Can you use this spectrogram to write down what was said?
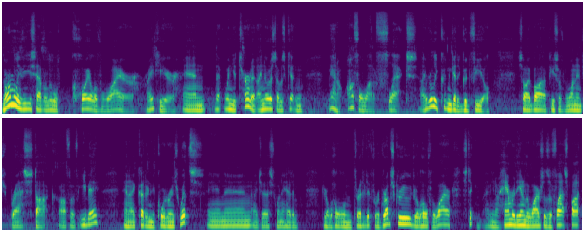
Normally these have a little coil of wire right here, and that when you turn it, I noticed I was getting man, an awful lot of flex. I really couldn't get a good feel. So I bought a piece of one inch brass stock off of eBay and I cut it into quarter inch widths and then I just went ahead and drilled a hole and threaded it for a grub screw, drilled a hole for the wire, stick, you know, hammer the end of the wire so there's a flat spot,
